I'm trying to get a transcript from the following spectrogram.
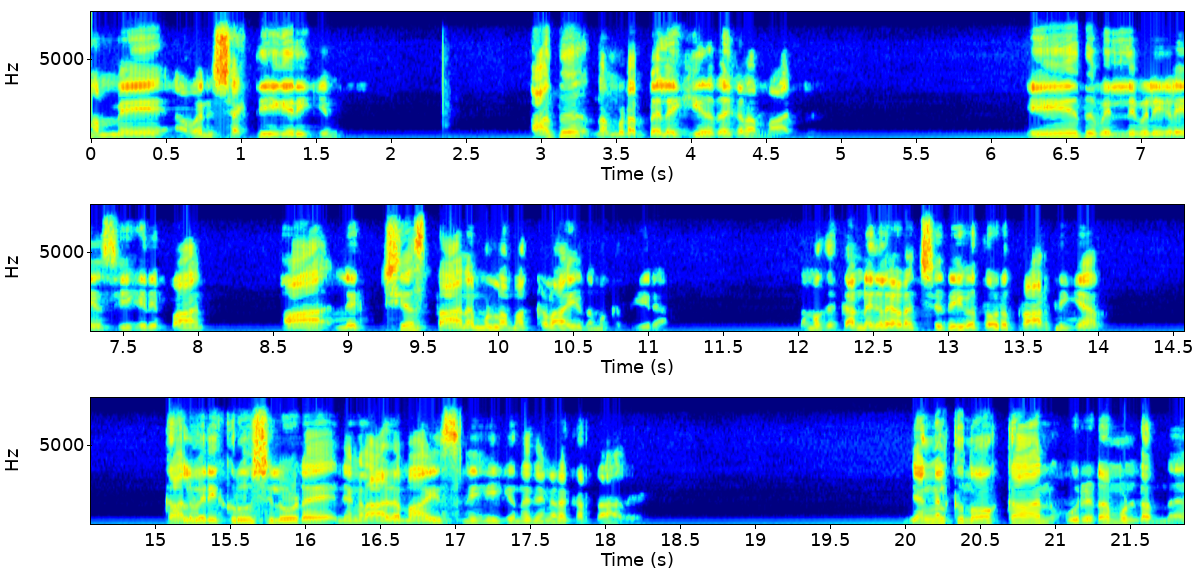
നമ്മെ അവൻ ശക്തീകരിക്കും. അത് നമ്മുടെ ബലഹീനതകളെ മാറ്റും. ഏത് വെല്ലുവിളികളെയും സ്വീകരിപ്പാൻ ആ ലക്ഷ്യസ്ഥാനമുള്ള മക്കളായി നമുക്ക് തീരാം. നമുക്ക് കണ്ണുകളെ അടച്ച് ദൈവത്തോട് പ്രാർത്ഥിക്കാം. കാൽവരി ക്രൂശിലൂടെ ഞങ്ങൾ ആഴമായി സ്നേഹിക്കുന്ന ഞങ്ങളുടെ കർത്താവെ ഞങ്ങൾക്ക് നോക്കാൻ ഒരിടമുണ്ടെന്ന്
